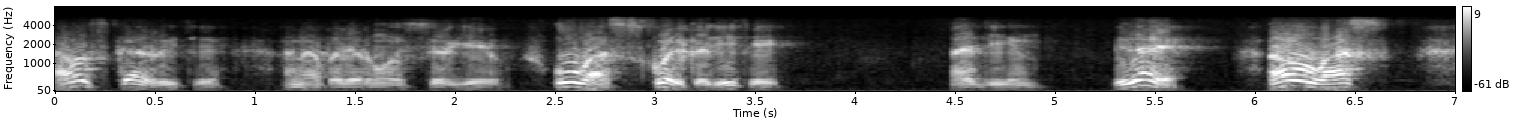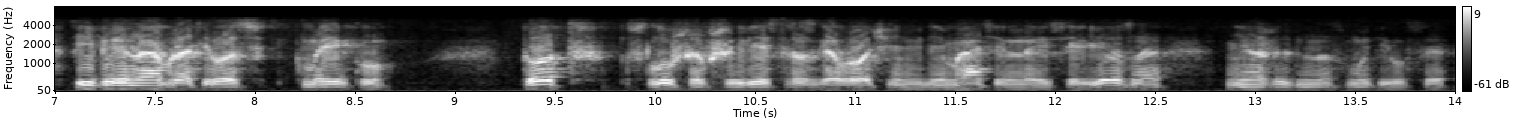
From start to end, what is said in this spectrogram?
"А вот скажите", она повернулась к Сергею. "У вас сколько детей?" "Один". "Видали? А у вас?" Теперь она обратилась к моряку. Тот, слушавший весь разговор очень внимательно и серьезно, неожиданно смутился.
